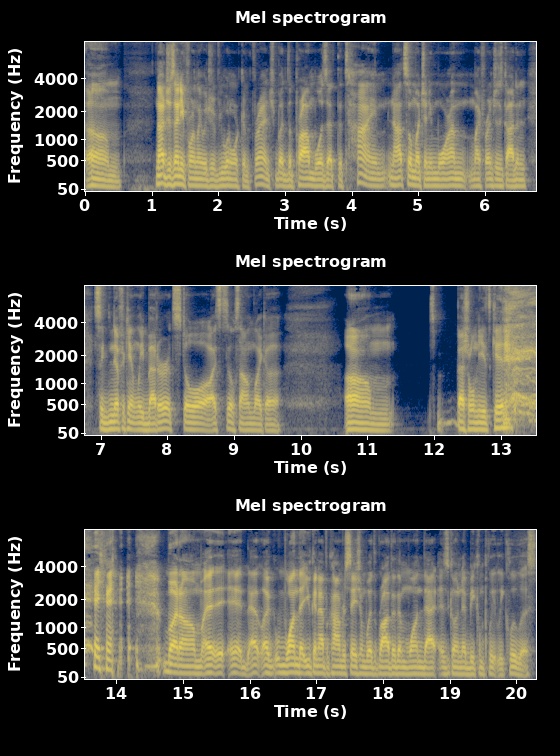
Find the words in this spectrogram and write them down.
Um, not just any foreign language if you want to work in French, but the problem was at the time, not so much anymore. I'm, my French has gotten significantly better. It's still, I still sound like a um, special needs kid. but um, it, it, like one that you can have a conversation with rather than one that is going to be completely clueless.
